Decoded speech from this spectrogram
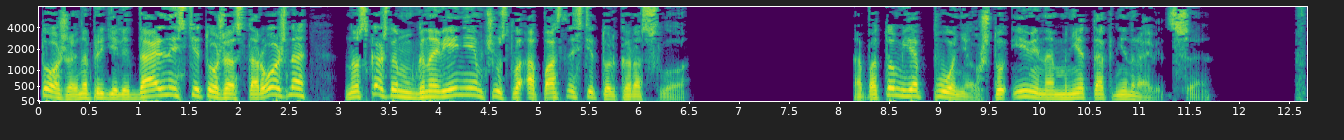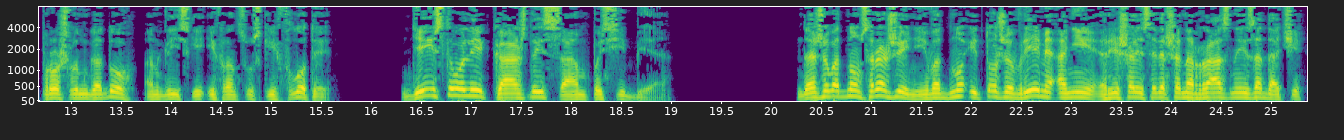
Тоже на пределе дальности, тоже осторожно, но с каждым мгновением чувство опасности только росло. А потом я понял, что именно мне так не нравится. В прошлом году английские и французские флоты действовали каждый сам по себе. Даже в одном сражении, в одно и то же время они решали совершенно разные задачи,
